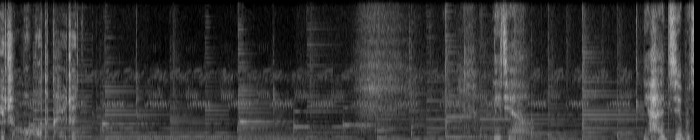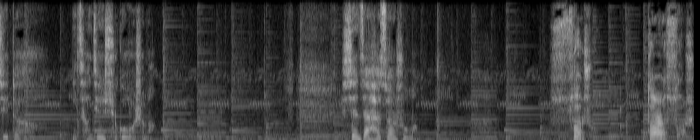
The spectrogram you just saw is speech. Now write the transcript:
一直默默的陪着你。李姐，你还记不记得你曾经许过我什么？现在还算数吗？算数，当然算数。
